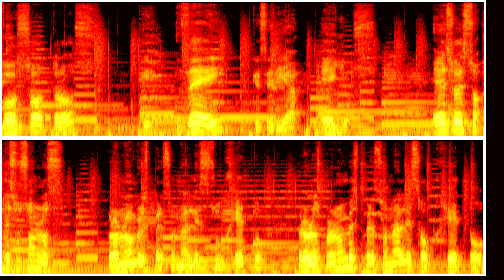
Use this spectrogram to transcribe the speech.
vosotros, y they, que sería ellos. Eso, eso, esos son los pronombres personales sujeto. Pero los pronombres personales objeto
